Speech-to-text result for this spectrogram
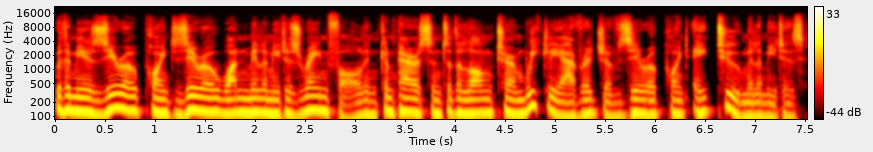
with a mere 0.01 millimeters rainfall in comparison to the long-term weekly average of 0.82 millimeters,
